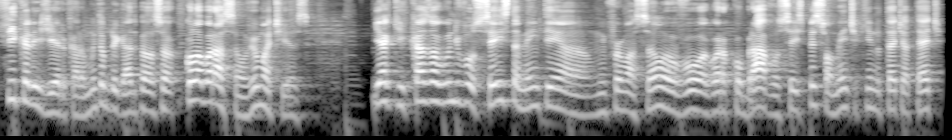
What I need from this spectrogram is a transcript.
fica ligeiro, cara. Muito obrigado pela sua colaboração, viu, Matias? E aqui, caso algum de vocês também tenha uma informação, eu vou agora cobrar vocês pessoalmente aqui no Tete a Tete.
